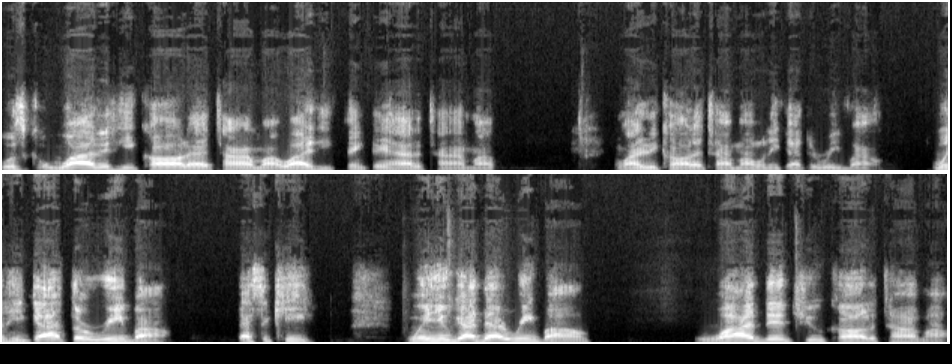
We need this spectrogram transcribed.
was why did he call that timeout? Why did he think they had a timeout? Why did he call that timeout when he got the rebound? When he got the rebound, that's the key. When you got that rebound, why did you call the timeout?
